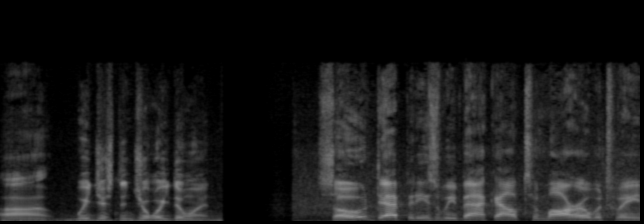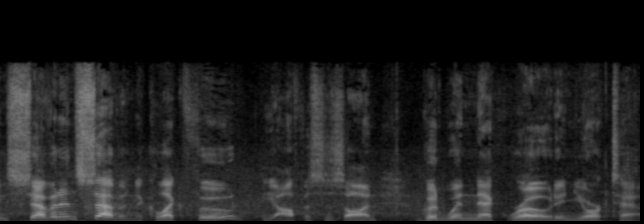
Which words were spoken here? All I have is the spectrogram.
uh, we just enjoy doing. So deputies will be back out tomorrow between 7 and 7 to collect food. The office is on Goodwin Neck Road in Yorktown.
